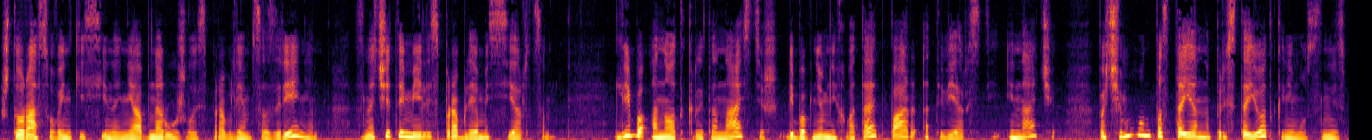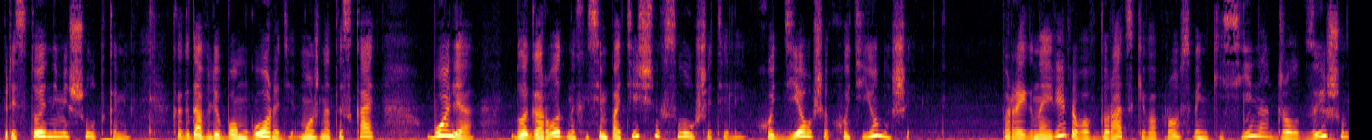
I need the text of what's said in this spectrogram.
что раз у Ванькисина не обнаружилось проблем со зрением, значит имелись проблемы с сердцем. Либо оно открыто настежь, либо в нем не хватает пары отверстий. Иначе, почему он постоянно пристает к нему с непристойными шутками, когда в любом городе можно отыскать более благородных и симпатичных слушателей, хоть девушек, хоть юношей. Проигнорировав дурацкий вопрос Ванькисина, Джоу Цзышу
